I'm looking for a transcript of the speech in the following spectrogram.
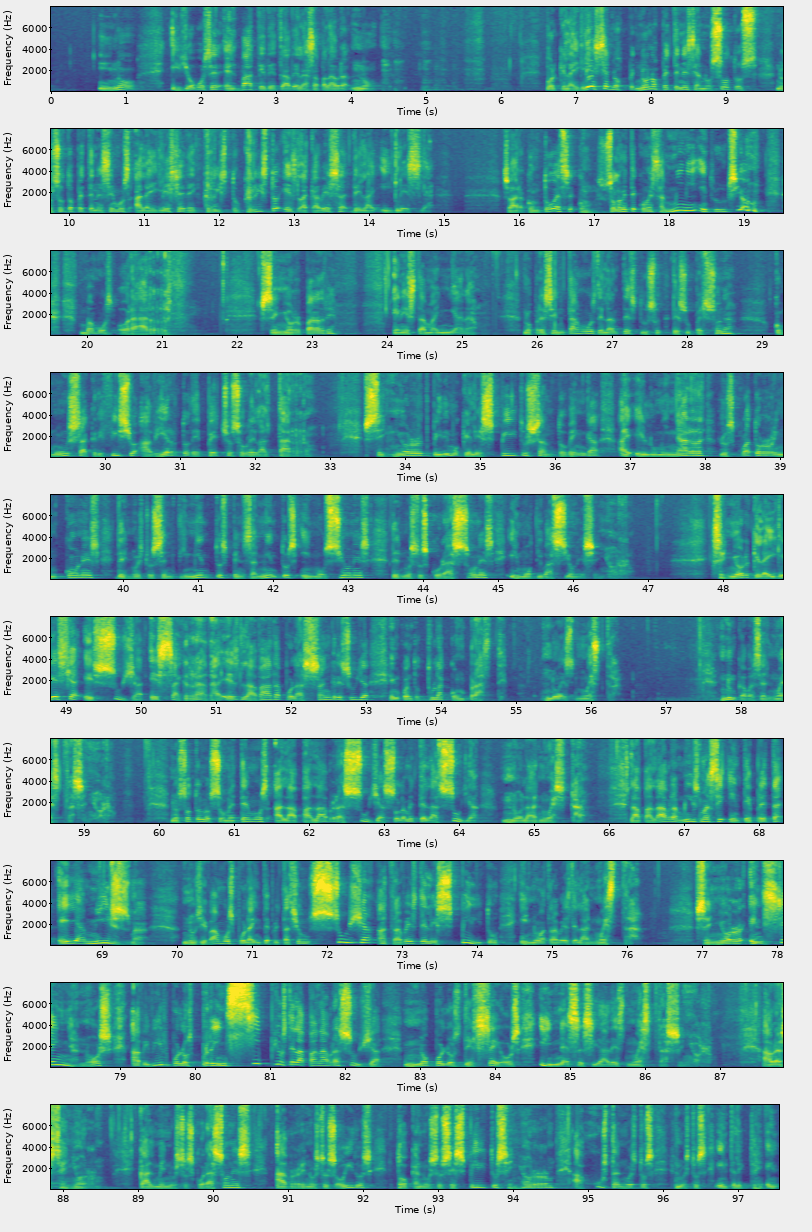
y no, y yo voy a ser el bate detrás de esa palabra no. Porque la iglesia no nos pertenece a nosotros, nosotros pertenecemos a la iglesia de Cristo. Cristo es la cabeza de la iglesia. ahora, con todo ese, solamente con esa mini introducción, vamos a orar. Señor Padre, en esta mañana nos presentamos delante de su persona como un sacrificio abierto de pecho sobre el altar. Señor, pedimos que el Espíritu Santo venga a iluminar los cuatro rincones de nuestros sentimientos, pensamientos, emociones, de nuestros corazones y motivaciones, Señor. Señor, que la iglesia es suya, es sagrada, es lavada por la sangre suya en cuanto tú la compraste. No es nuestra nunca va a ser nuestra, Señor. Nosotros nos sometemos a la palabra suya, solamente la suya, no la nuestra. La palabra misma se interpreta ella misma. Nos llevamos por la interpretación suya a través del Espíritu y no a través de la nuestra. Señor, enséñanos a vivir por los principios de la palabra suya, no por los deseos y necesidades nuestras, Señor. Ahora, Señor, calme nuestros corazones, abre nuestros oídos, toca nuestros espíritus, Señor, ajusta nuestros, nuestros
